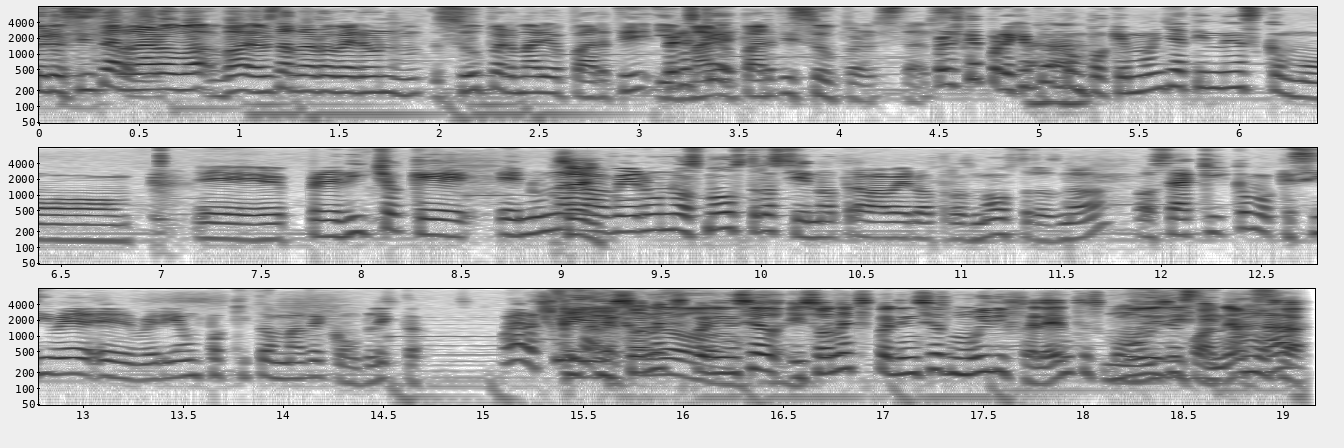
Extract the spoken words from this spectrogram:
Pero sí está raro, va, va- está raro ver un Super Mario Party y Pero es Mario que- Party Superstars. Pero es que, por ejemplo, Ajá. con Pokémon ya tienes como eh, predicho que en una Sí. va a haber unos monstruos y en otra va a haber otros monstruos, ¿no? O sea, aquí como que sí eh, vería un poquito más de conflicto. Bueno, Sí, y son experiencias y son experiencias muy diferentes como Muy dice Juanem, o sea,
